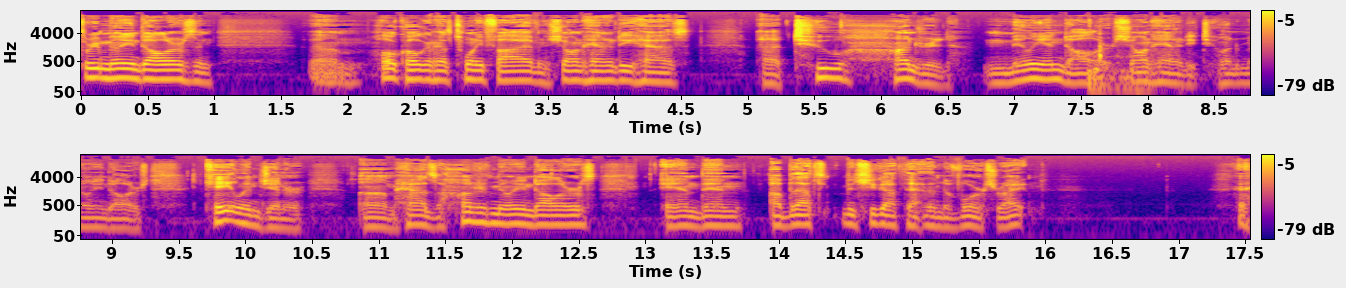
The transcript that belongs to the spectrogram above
$3 million, and um, Hulk Hogan has 25 and Sean Hannity has uh, $200 million. Sean Hannity, $200 million. Caitlyn Jenner um, has $100 million, and then, uh, but that's, but she got that in the divorce, right? I'm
